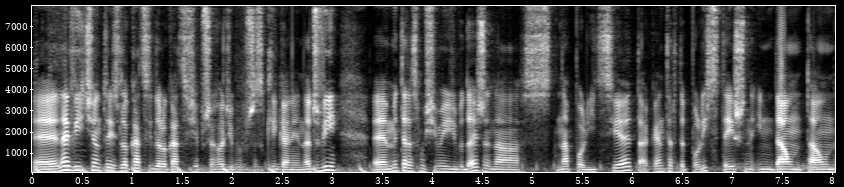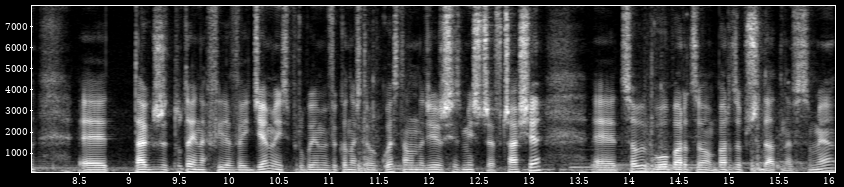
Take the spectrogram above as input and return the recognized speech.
E, no jak widzicie, tutaj z lokacji do lokacji się przechodzi poprzez klikanie na drzwi. E, my teraz musimy iść bodajże na, na policję. Tak, enter the police station in downtown. E, także tutaj na chwilę wejdziemy i spróbujemy wykonać tego questa. Mam nadzieję, że się zmieszczę w czasie, e, co by było bardzo, bardzo przydatne w sumie.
